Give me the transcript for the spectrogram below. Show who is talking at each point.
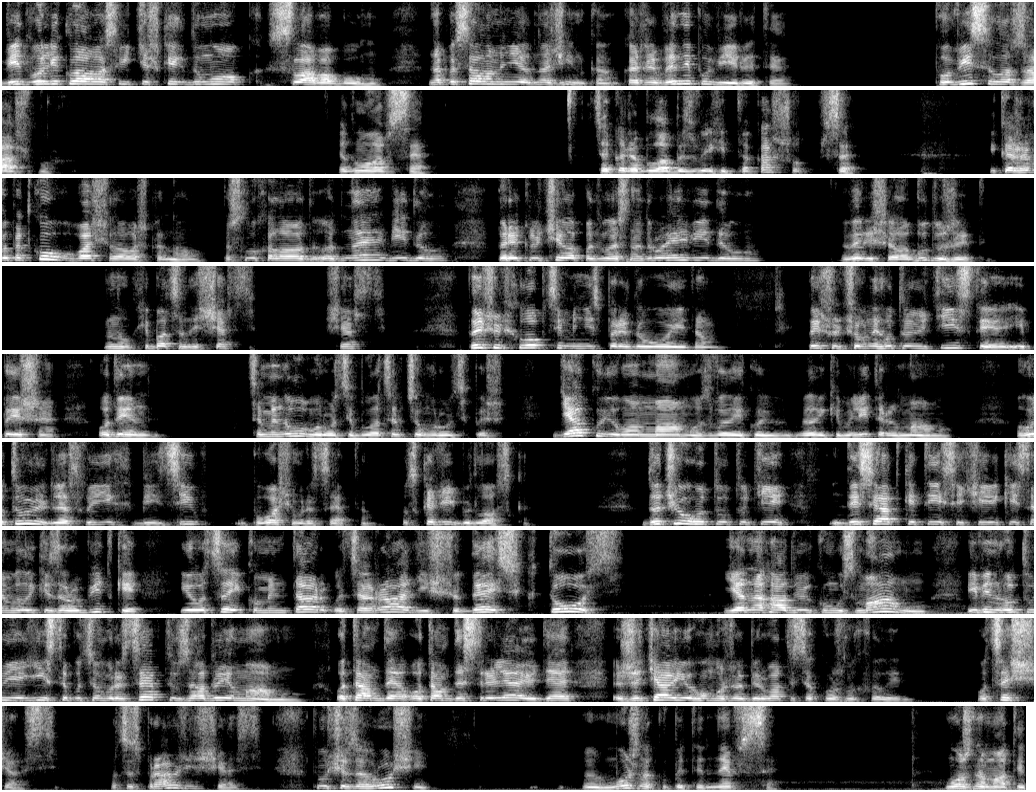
Speaker 1: Відволікла вас від тяжких думок, слава Богу. Написала мені одна жінка, каже, ви не повірите. Повісила зашморг. Я думала, все. Це каже, була безвихідь така, що все. І каже, випадково побачила ваш канал. Послухала одне відео, переключила, подивилась на друге відео, вирішила, буду жити. Ну, хіба це не щастя? Щастя. Пишуть хлопці мені з передової там, пишуть, що вони готують їсти, і пише один, це в минулому році було, це в цьому році пише. Дякую вам, мамо, з великою, великими літерами, мамо. Готую для своїх бійців по вашим рецептам. От скажіть, будь ласка, до чого тут ті десятки тисяч якісь там великі заробітки, і оцей коментар, оця радість, що десь хтось, я нагадую комусь маму, і він готує їсти по цьому рецепту, згадує маму. Отам, де, отам, де стріляють, де життя його може обірватися кожну хвилину. Оце щастя. Оце справжнє щастя. Тому що за гроші е, можна купити не все. Можна мати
